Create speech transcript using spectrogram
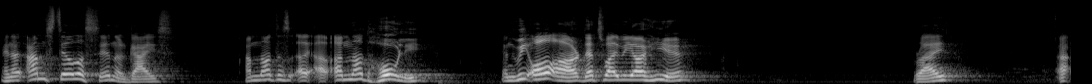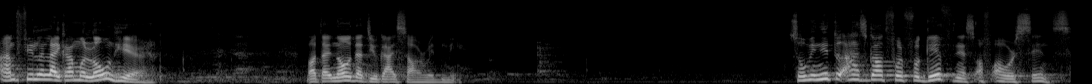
And I, am still a sinner, guys. I'm not, a, I'm not holy. And we all are. That's why we are here. Right? I'm feeling like I'm alone here. But I know that you guys are with me. So we need to ask God for forgiveness of our sins.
